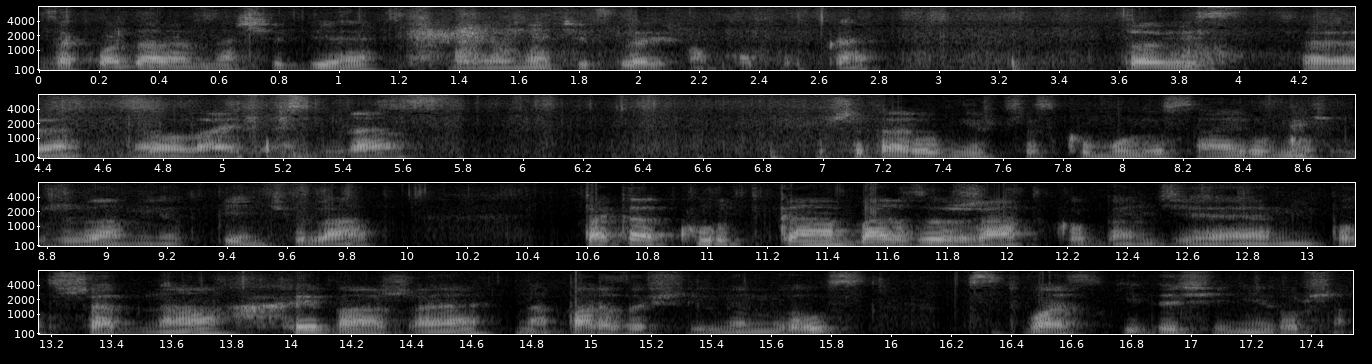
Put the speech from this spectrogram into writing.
zakładałem na siebie moją najcieplejszą pokówkę. To jest e, Neolife Endurance, uszyta również przez Cumulusa i również używam jej od 5 lat. Taka kurtka bardzo rzadko będzie mi potrzebna, chyba że na bardzo silny mróz w sytuacji, kiedy się nie ruszam.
